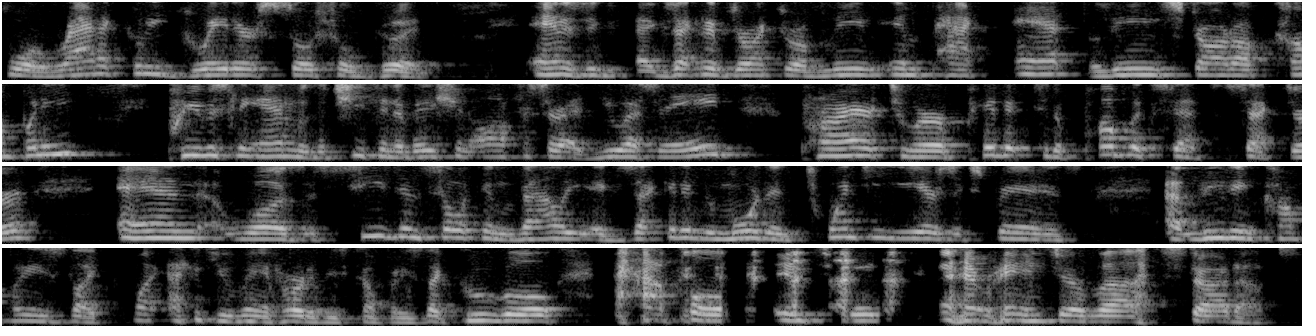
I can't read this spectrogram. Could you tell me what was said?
for Radically Greater Social Good. Ann is the executive director of Lean Impact at Lean Startup Company. Previously, Ann was the chief innovation officer at USAID prior to her pivot to the public sector and was a seasoned Silicon Valley executive with more than 20 years experience at leading companies like, well, I think you may have heard of these companies like Google, Apple, Intuit, and a range of uh, startups.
